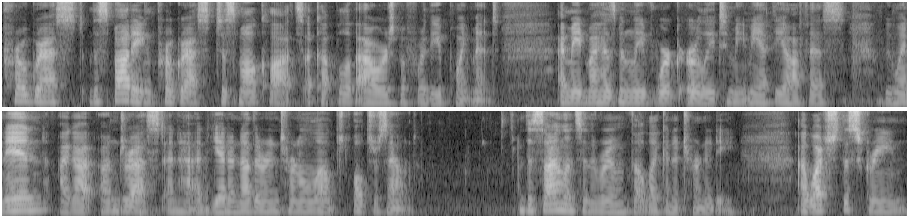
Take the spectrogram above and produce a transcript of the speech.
progressed the spotting progressed to small clots a couple of hours before the appointment. I made my husband leave work early to meet me at the office. We went in, I got undressed and had yet another internal ult- ultrasound. The silence in the room felt like an eternity. I watched the screen.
